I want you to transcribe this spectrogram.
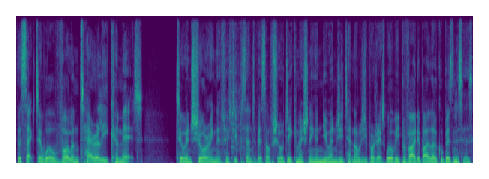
the sector will voluntarily commit to ensuring that 50% of its offshore decommissioning and new energy technology projects will be provided by local businesses.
